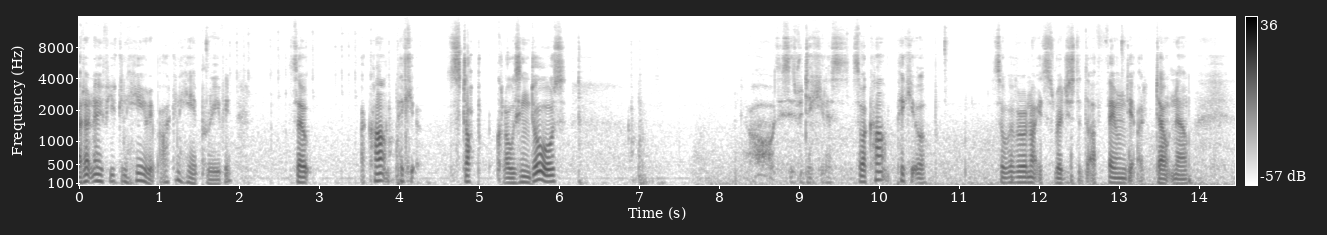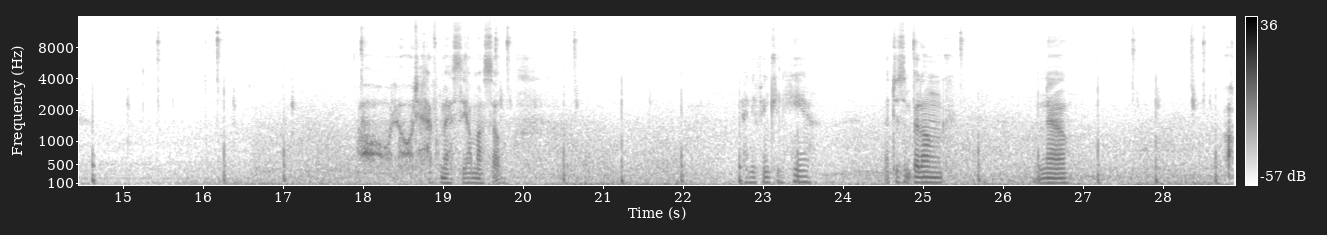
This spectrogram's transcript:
I don't know if you can hear it, but I can hear breathing. So, I can't pick it. Stop closing doors. This is ridiculous. So I can't pick it up. So whether or not it's registered that I found it, I don't know. Oh, Lord, have mercy on my soul. Anything in here? That doesn't belong. No. Oh.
